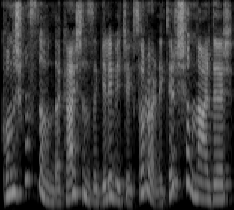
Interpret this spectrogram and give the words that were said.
Konuşma sınavında karşınıza gelebilecek soru örnekleri şunlardır.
